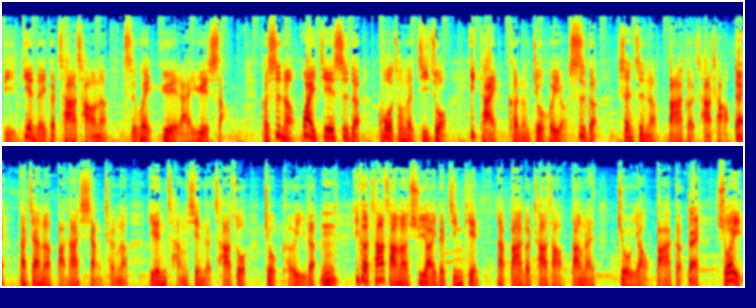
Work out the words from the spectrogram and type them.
笔电的一个插槽呢只会越来越少。可是呢，外接式的扩充的基座，一台可能就会有四个甚至呢八个插槽。对，大家呢把它想成了延长线的插座就可以了。嗯，一个插槽呢需要一个晶片，那八个插槽当然就要八个。对，所以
